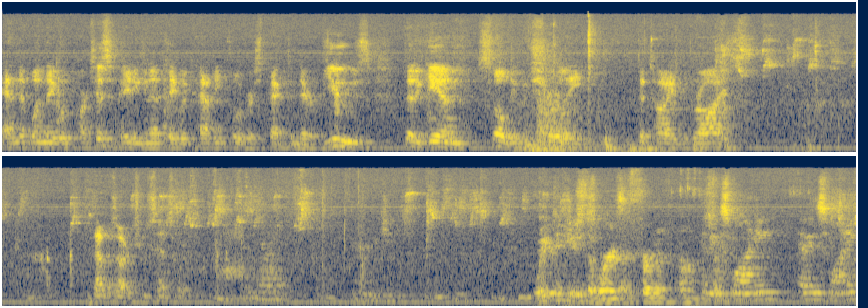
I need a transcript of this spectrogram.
and that when they were participating in it, they would have equal respect in their views, that again, slowly but surely, the tide would rise. That was our two cents worth. We did use the word affirmative. oh, Having Swanee, having Swanee.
